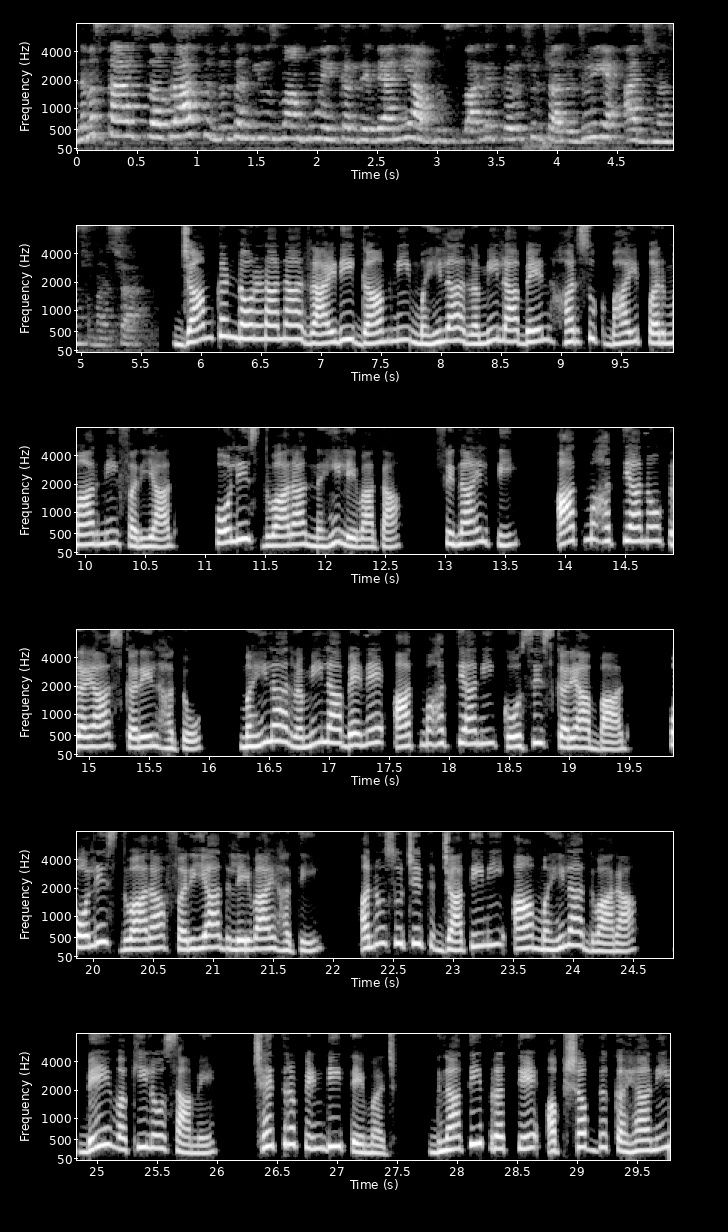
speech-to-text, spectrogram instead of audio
નમસ્કાર સૌરાષ્ટ્ર વિઝન ન્યૂઝમાં હું એન્કર દેવ્યાની આપનું સ્વાગત કરું છું ચાલો જોઈએ આજના સમાચાર જામકંડોરણાના રાયડી ગામની મહિલા રમીલાબેન હરસુખભાઈ પરમારની ફરિયાદ પોલીસ દ્વારા નહીં લેવાતા ફિનાઇલ પી આત્મહત્યાનો પ્રયાસ કરેલ હતો. મહિલા રમીલાબેને આત્મહત્યાની કોશિશ કર્યા બાદ પોલીસ દ્વારા ફરિયાદ લેવાઈ હતી. અનુસૂચિત જાતિની આ મહિલા દ્વારા બે વકીલો સામે છેતરપિંડી તેમજ જ્ઞાતિ પ્રત્યે અપશબ્દ કહ્યાની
